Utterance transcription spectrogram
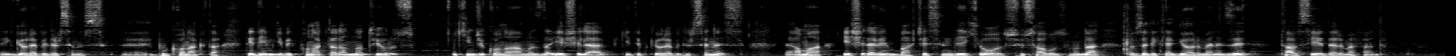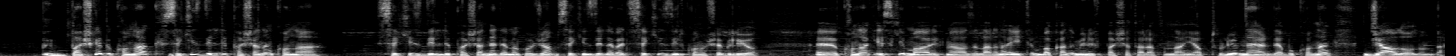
e, görebilirsiniz e, bu konakta. Dediğim gibi konaklar anlatıyoruz. İkinci konağımızda Yeşil Ev gidip görebilirsiniz. Ama Yeşil Ev'in bahçesindeki o süs havuzunu da özellikle görmenizi tavsiye ederim efendim. Başka bir konak Sekiz Dilli Paşa'nın konağı. Sekiz dilli paşa ne demek hocam? Sekiz dil evet sekiz dil konuşabiliyor. Ee, konak eski marif mağazalarının eğitim bakanı Münif Paşa tarafından yaptırılıyor. Nerede bu konak? Cağaloğlu'nda.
